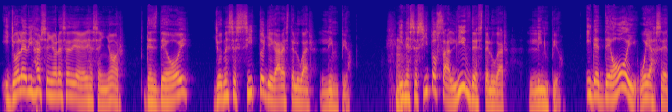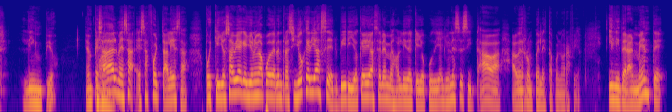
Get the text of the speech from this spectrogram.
Y yo le dije al Señor ese día, yo dije, Señor, desde hoy yo necesito llegar a este lugar limpio. Y hmm. necesito salir de este lugar limpio. Y desde hoy voy a ser limpio. Empecé a darme esa, esa, fortaleza porque yo sabía que yo no iba a poder entrar. Si yo quería servir y yo quería ser el mejor líder que yo podía, yo necesitaba a ver romperle esta pornografía. Y literalmente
